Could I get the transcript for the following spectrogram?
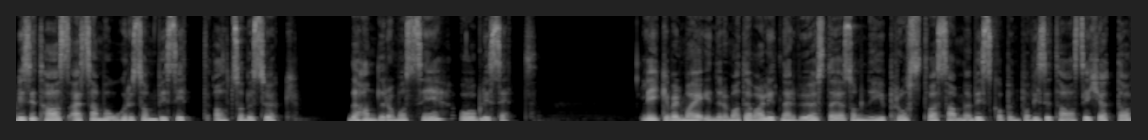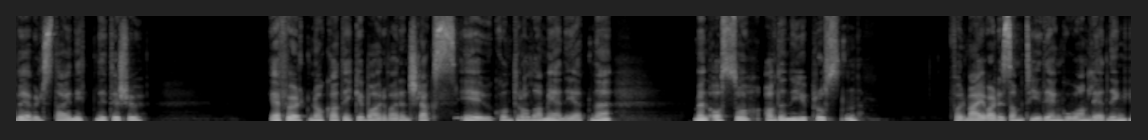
Visitas er samme ordet som visitt, altså besøk. Det handler om å se og bli sett. Likevel må jeg innrømme at jeg var litt nervøs da jeg som ny prost var sammen med biskopen på visitas i Kjøtta og Vevelstad i 1997. Jeg følte nok at det ikke bare var en slags EU-kontroll av menighetene, men også av den nye prosten. For meg var det samtidig en god anledning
